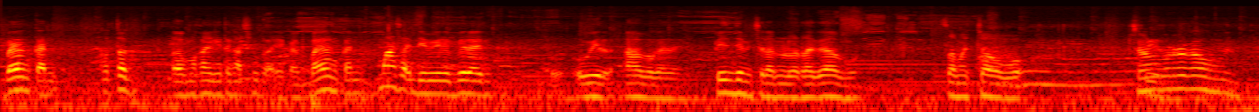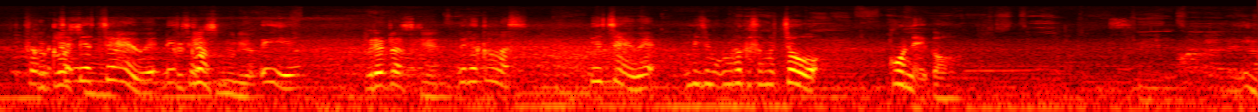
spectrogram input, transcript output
Bayangkan kota eh, makanya kita nggak suka ya kan? Bayangkan masa dia bela-belain "Oh, Will apa katanya? Pinjam celana olahragamu sama cowok. Kamu men. Kan Ke kelas dia cewek dia Ke kelasmu dia. iya. Beda kelas kan? beda kelas. Dia cewek minjem olahraga sama cowok. Konek kau. Ih,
